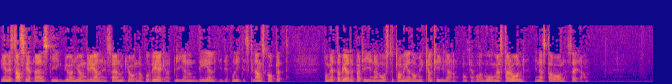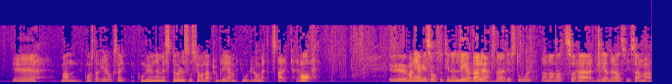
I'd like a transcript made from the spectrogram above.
Enligt statsvetaren Stig Björn Ljunggren är Sverigedemokraterna på väg att bli en del i det politiska landskapet. De etablerade partierna måste ta med dem i kalkylen. De kan få en vågmästarroll i nästa val, säger han. Eh, man konstaterar också att kommuner med större sociala problem gjorde de ett starkare val. Eh, man hänvisar också till en ledare där det står bland annat så här. Det leder alltså i samma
